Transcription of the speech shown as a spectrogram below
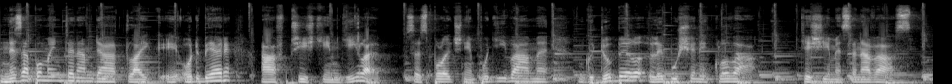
Nezapomeňte nám dát like i odběr a v příštím díle se společně podíváme, kdo byl Libuše Niklová. Těšíme se na vás.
